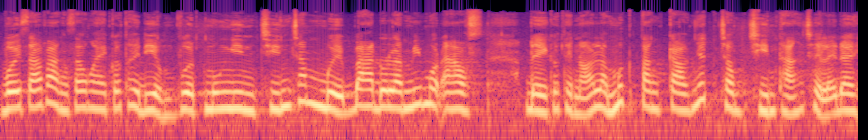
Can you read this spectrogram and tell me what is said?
với giá vàng giao ngay có thời điểm vượt 1.913 đô la Mỹ một ounce. Đây có thể nói là mức tăng cao nhất trong 9 tháng trở lại đây.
